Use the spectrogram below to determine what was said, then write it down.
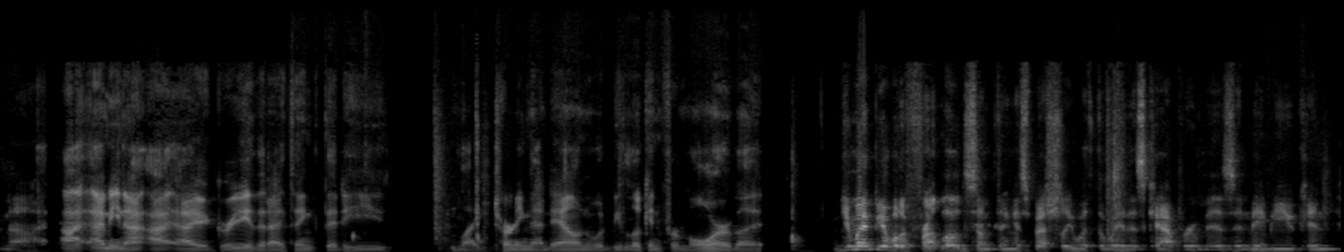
Nah. I, I mean, I, I agree that I think that he, like, turning that down would be looking for more, but. You might be able to front load something, especially with the way this cap room is, and maybe you can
